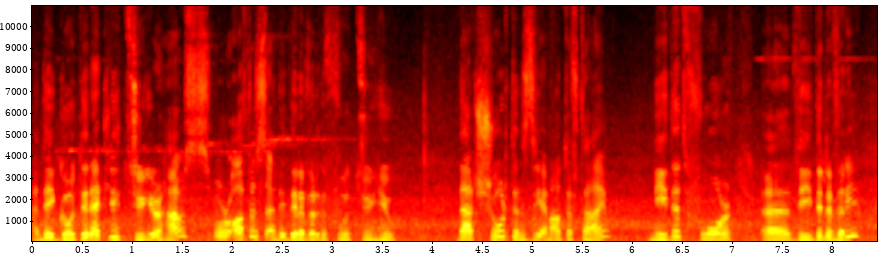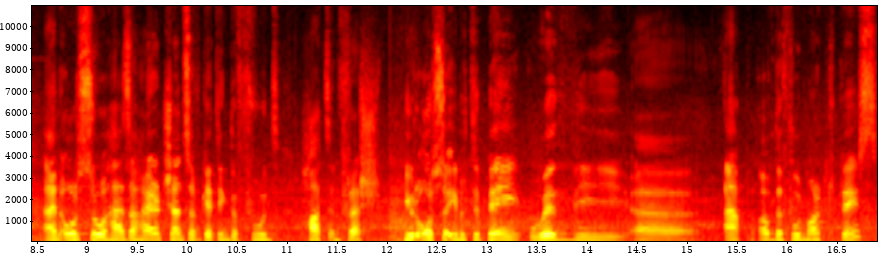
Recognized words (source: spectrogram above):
and they go directly to your house or office and they deliver the food to you. That shortens the amount of time needed for uh, the delivery and also has a higher chance of getting the food hot and fresh. You're also able to pay with the uh, app of the food marketplace.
